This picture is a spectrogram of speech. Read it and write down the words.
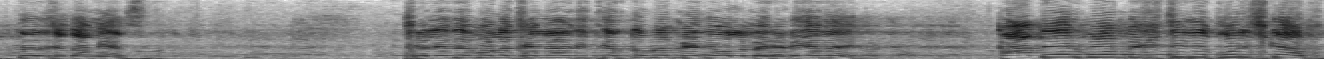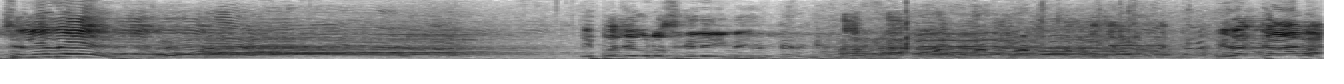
আপনাদের সাথে আমি আছি। ছেলেদের বলে ছেলেরা চিৎকার করবে মেয়েদের বলে মেয়েরা ঠিক আছে? কাদের মন বেশি চিনি পরিষ্কার? ছেলেদের? এই পাশে কোনো ছেলেই নেই। এরা কারা?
